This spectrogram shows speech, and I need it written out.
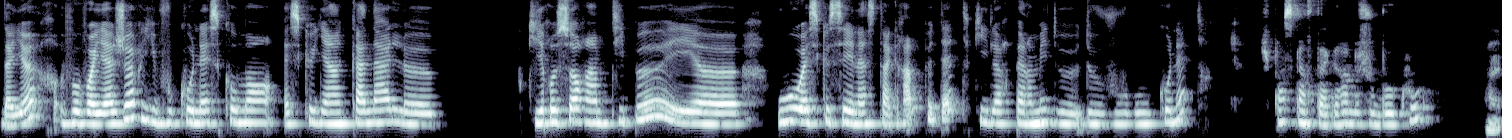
D'ailleurs, vos voyageurs, ils vous connaissent comment? Est-ce qu'il y a un canal euh, qui ressort un petit peu et euh, ou est-ce que c'est l'Instagram peut-être qui leur permet de, de vous connaître Je pense qu'Instagram joue beaucoup. Ouais.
